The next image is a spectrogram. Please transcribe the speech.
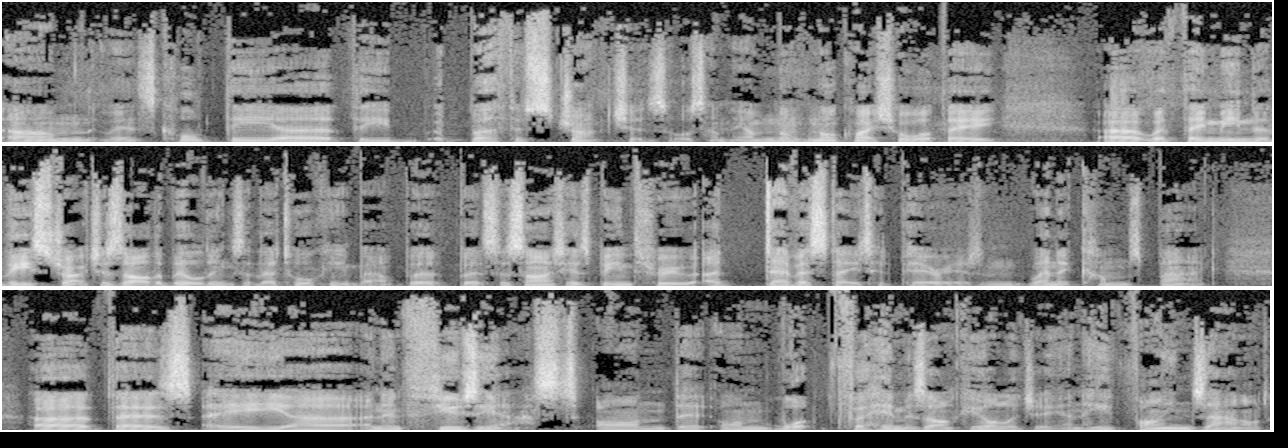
um, it's called the, uh, the birth of structures or something. I'm not, Mhm. not quite sure what they uh, whether they mean that these structures are the buildings that they're talking about. But, but society has been through a devastated period, and when it comes back, uh, there's a, uh, an enthusiast on, the, on what for him is archaeology, and he finds out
